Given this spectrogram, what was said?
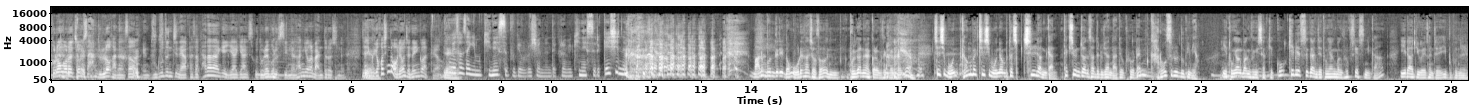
그런 거를 좀 싹 눌러가면서 누구든지 내 앞에서 편안하게 이야기할 수 있고 노래 부를 수 있는 환경을 만들어주는 사실 예. 그게 훨씬 더 어려운 재능인 것 같아요. 예. 홍혜 선생님은 기네스북에 오르셨는데 그러면 기네스를 깨시는 많은 분들이 너무 오래 사셔서 불가능할 거라고 생각을 하고요. 75, 1975년 부터 17년간 택시 운전사들을 위한 라디오 프로그램 가로수를 누비며 이 동양방송이 시작했고 KBS가 이제 동양방송 흡수했으니까 이 라디오에서 이제 이 부분을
